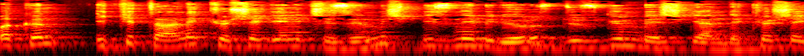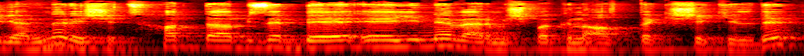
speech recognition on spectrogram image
Bakın iki tane köşegeni çizilmiş. Biz ne biliyoruz? Düzgün beşgende köşegenler eşit. Hatta bize BE'yi ne vermiş bakın alttaki şekilde?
